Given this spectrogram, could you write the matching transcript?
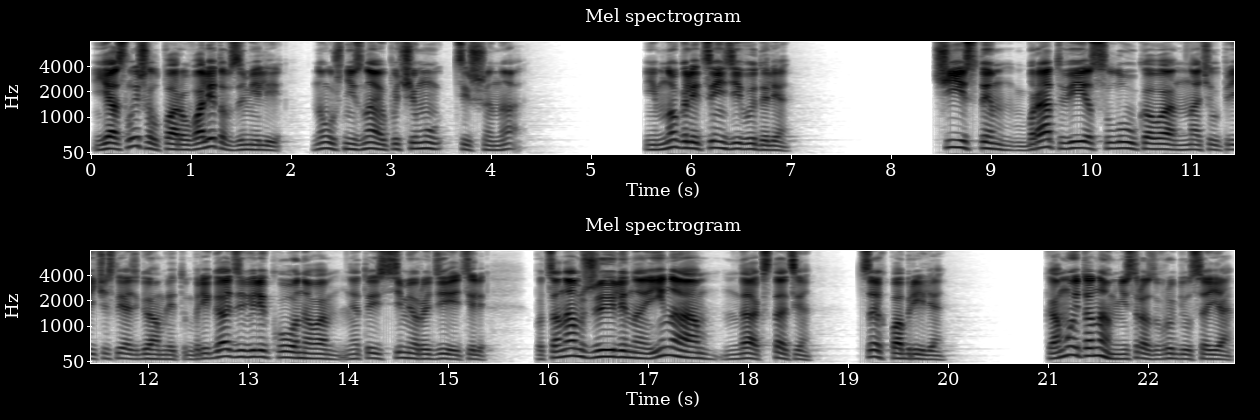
Я слышал, пару валетов замели, но уж не знаю почему, тишина. И много лицензий выдали. Чистым, братве Лукова, начал перечислять Гамлет, бригаде Великонова, это из семеры деятелей, пацанам Жилина и нам, да, кстати, цех побрили. Кому это нам, не сразу врубился я.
